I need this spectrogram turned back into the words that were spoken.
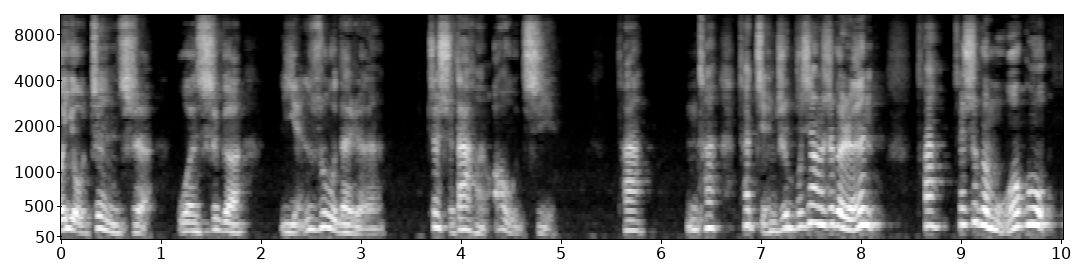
我有正事，我是个严肃的人，这使他很傲气。他，他，他简直不像是个人，他，他是个蘑菇。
